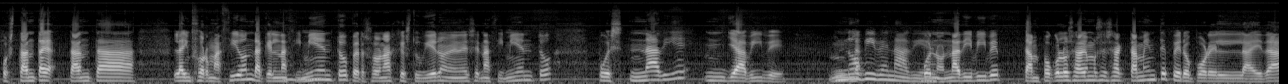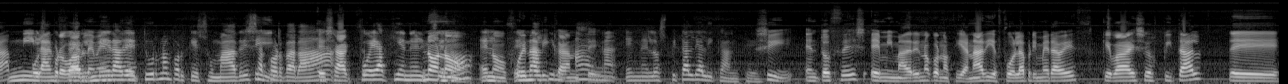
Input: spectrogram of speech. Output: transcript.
pues tanta, tanta la información de aquel nacimiento, personas que estuvieron en ese nacimiento, pues nadie mm, ya vive. No Na- vive nadie. Bueno, nadie vive, tampoco lo sabemos exactamente, pero por el- la edad, Ni pues la probablemente de turno, porque su madre se acordará. exacto. Fue aquí en el No, no, no, fue en Alicante. en, a- en el hospital de Alicante. Sí, entonces eh, mi madre no conocía a nadie. Fue la primera vez que va a ese hospital eh,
